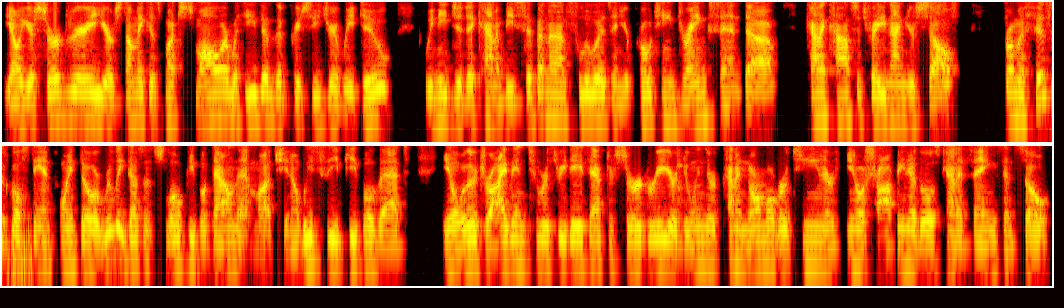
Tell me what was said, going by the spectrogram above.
you know your surgery, your stomach is much smaller with either the procedure we do. We need you to kind of be sipping on fluids and your protein drinks and uh, kind of concentrating on yourself from a physical standpoint though it really doesn't slow people down that much. You know we see people that you know they're driving two or three days after surgery or doing their kind of normal routine or you know shopping or those kind of things. And so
